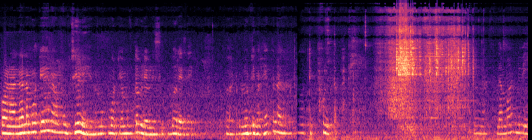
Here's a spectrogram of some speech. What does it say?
પણ આ નાના મોટી ને અમુક ઝીણી અમુક મોટી અમુક એવડી સીક ભરે છે આટલું લોટીમાં હે કે મોટી ફૂલ તપાતી માંડવી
